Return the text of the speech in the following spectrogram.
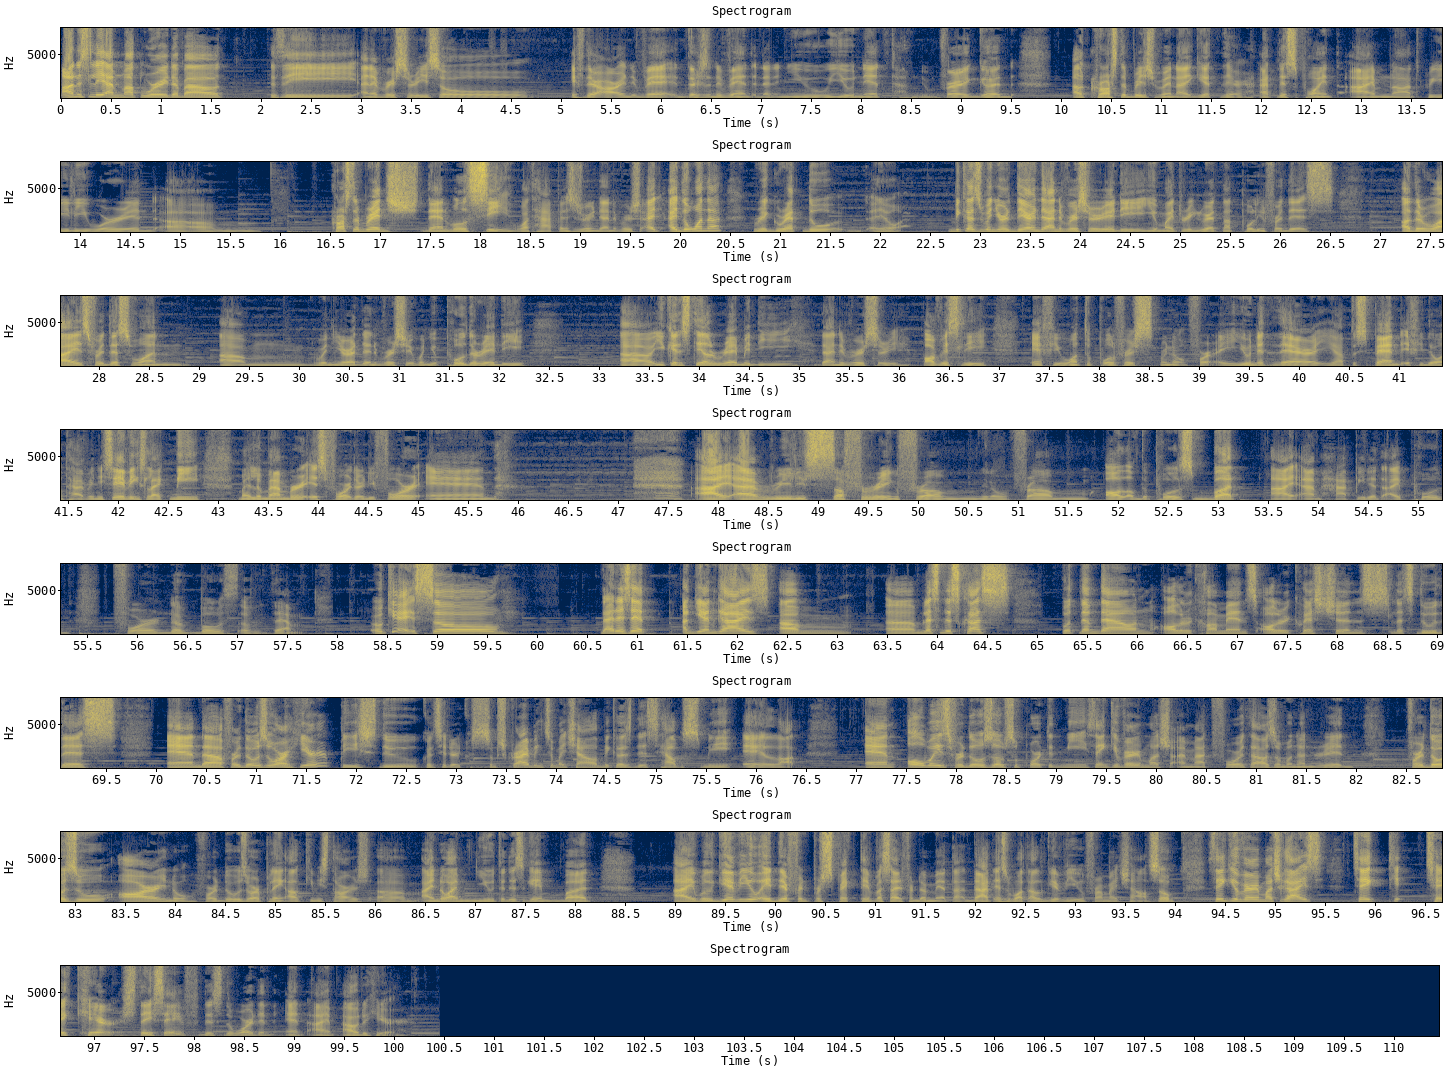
Honestly i'm not worried about the anniversary. So if there are an event there's an event and then a new unit very good i'll cross the bridge when i get there. At this point i'm not really worried um cross the bridge then we'll see what happens during the anniversary. I, I don't want to regret do you know because when you're there in the anniversary already you might regret not pulling for this. Otherwise for this one um when you're at the anniversary when you pulled already uh you can still remedy the anniversary. Obviously if you want to pull for you know for a unit there you have to spend if you don't have any savings like me my lumamber is 434 and I am really suffering from, you know, from all of the pulls, but I am happy that I pulled for the both of them. Okay, so that is it. Again, guys, um, um let's discuss. Put them down, all your comments, all your questions. Let's do this. And uh, for those who are here, please do consider subscribing to my channel because this helps me a lot. And always for those who have supported me, thank you very much. I'm at 4,100. For those who are, you know, for those who are playing Alchemy Stars, um, I know I'm new to this game, but I will give you a different perspective aside from the meta. That is what I'll give you from my channel. So thank you very much, guys. Take take care. Stay safe. This is the Warden, and I'm out of here.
